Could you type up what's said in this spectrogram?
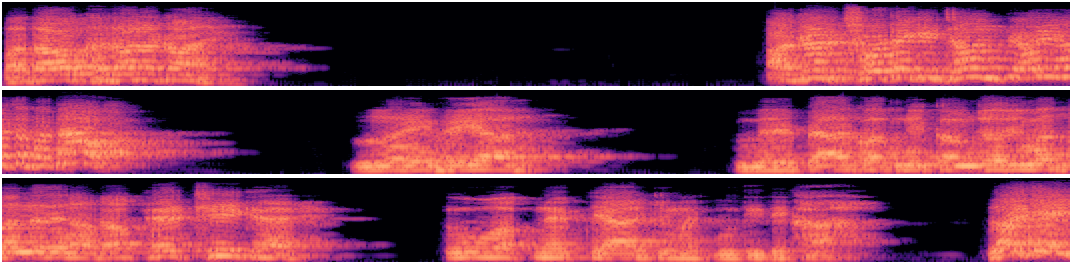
बताओ खजाना कहाँ है? अगर छोटे की जान प्यारी है तो बताओ। नहीं भैया मेरे प्यार को अपनी कमज़ोरी मत बनने देना। तो फिर ठीक है तू अपने प्यार की मजबूती दिखा। लड़की!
